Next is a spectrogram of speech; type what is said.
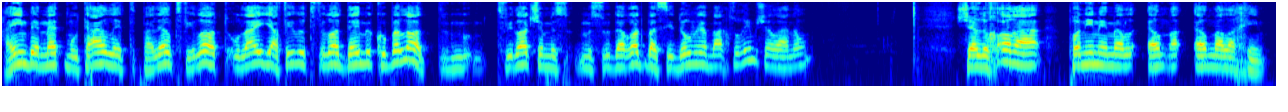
האם באמת מותר להתפלל תפילות, אולי אפילו תפילות די מקובלות, תפילות שמסודרות בסידורים ובמחזורים שלנו, שלכאורה פונים אל, אל, אל מלאכים.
